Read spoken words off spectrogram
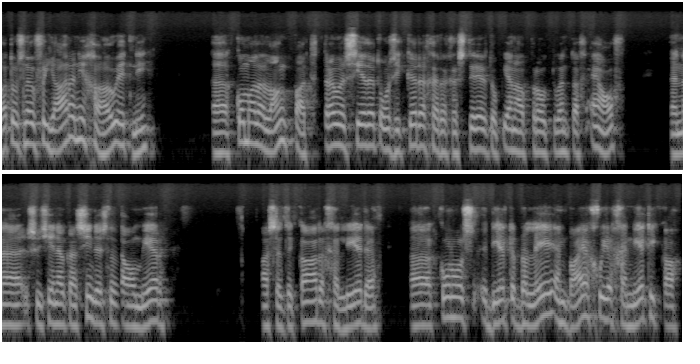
wat ons nou vir jare nie gehou het nie. Uh kom al 'n lang pad. Trouens sedert ons die kudde geregistreer het op 1 April 2011 en uh soos jy nou kan sien dis nou al meer as 'n dekade gelede uh kon ons deur te belê in baie goeie genetika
